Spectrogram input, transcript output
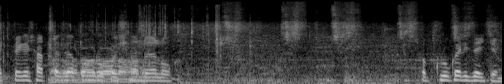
এক থেকে ষাট টাকা পনেরো পয়সা সব ক্রুকারিজ আইটেম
